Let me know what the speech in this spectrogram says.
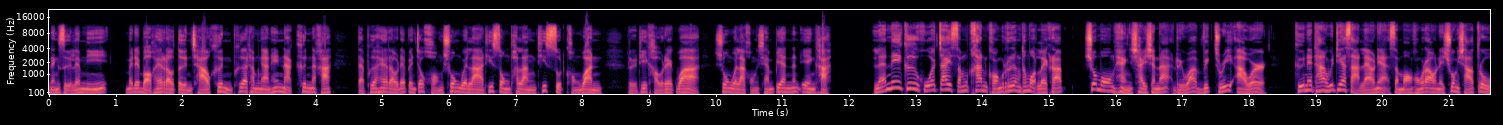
หนังสือเล่มนี้ไม่ได้บอกให้เราตื่นเช้าขึ้น เพื่อทำงานให้หนักขึ้นนะคะ แต่เพื่อให้เราได้เป็นเจ้าของช่วงเวลาที่ทรงพลังที่สุดของวัน หรือที่เขาเรียกว่าช่วงเวลาของแชมเปี้ยนนั่นเองค่ะ และนี่คือหัวใจสำคัญของเรื่องทั้งหมดเลยครับ ชั่วโมงแห่งชัยชนะ หรือว่า victory hour คือในทางวิทยาศาสตร์แล้วเนี่ยสมองของเราในช่วงเช้าตรู่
